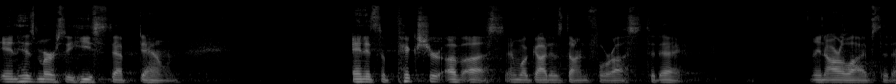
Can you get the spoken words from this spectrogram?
in His mercy, He stepped down. And it's a picture of us and what God has done for us today, in our lives today.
